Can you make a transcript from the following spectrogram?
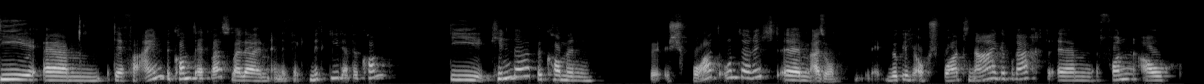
die, ähm, der Verein bekommt etwas, weil er im Endeffekt Mitglieder bekommt. Die Kinder bekommen äh, Sportunterricht, ähm, also wirklich auch Sport nahegebracht ähm, von auch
